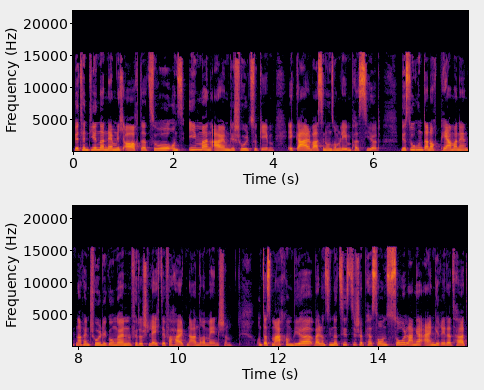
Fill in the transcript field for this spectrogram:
Wir tendieren dann nämlich auch dazu, uns immer an allem die Schuld zu geben, egal was in unserem Leben passiert. Wir suchen dann auch permanent nach Entschuldigungen für das schlechte Verhalten anderer Menschen. Und das machen wir, weil uns die narzisstische Person so lange eingeredet hat,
